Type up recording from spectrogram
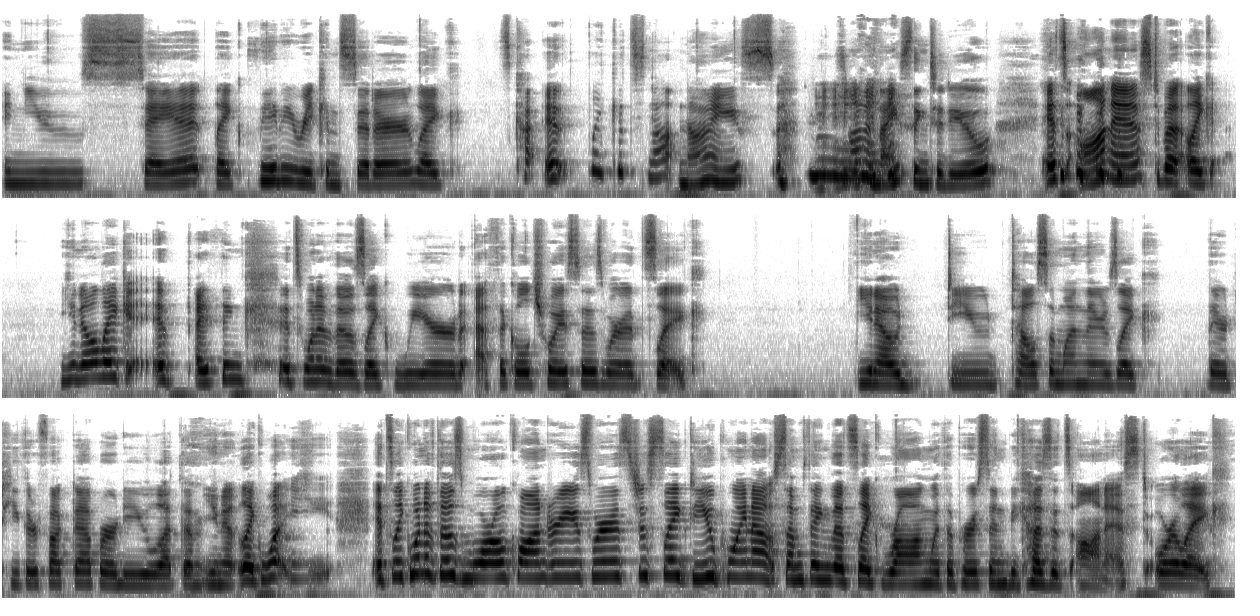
and you say it, like maybe reconsider, like it's it, like it's not nice. It's not a nice thing to do. It's honest, but like you know, like it. I think it's one of those like weird ethical choices where it's like, you know, do you tell someone there's like their teeth are fucked up or do you let them you know like what it's like one of those moral quandaries where it's just like do you point out something that's like wrong with a person because it's honest? Or like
